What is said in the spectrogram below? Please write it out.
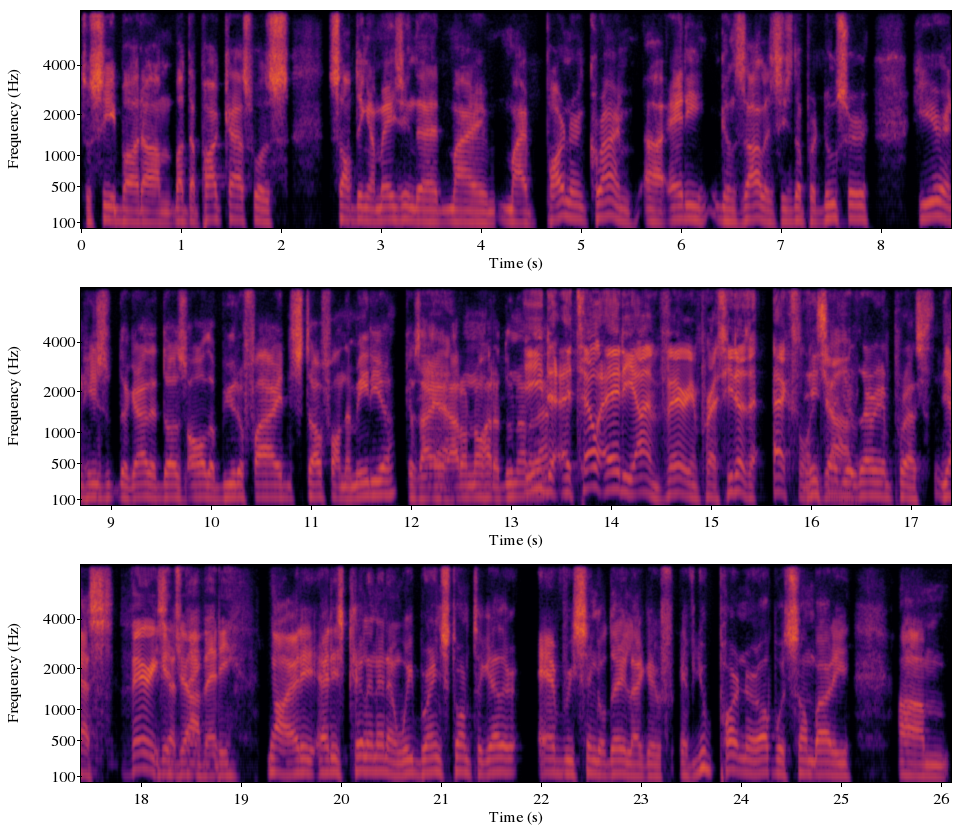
to see. But um but the podcast was something amazing that my my partner in crime uh, eddie gonzalez he's the producer here and he's the guy that does all the beautified stuff on the media because yeah. i i don't know how to do none he, of that. tell eddie i'm very impressed. He does an excellent he job. said you're very impressed. Yes. Very he good said, job eddie. No, Eddie Eddie's killing it, and we brainstorm together every single day. Like if if you partner up with somebody um,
